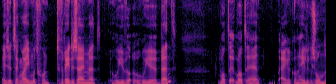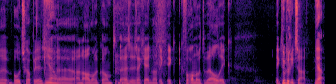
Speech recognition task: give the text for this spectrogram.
is het, zeg maar, je moet gewoon tevreden zijn met hoe je, wil, hoe je bent? Wat, wat eh, eigenlijk een hele gezonde boodschap is. Ja. Eh, aan de andere kant eh, zeg jij inderdaad, ik, ik, ik verander het wel. Ik, ik doe er iets aan. Ja.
